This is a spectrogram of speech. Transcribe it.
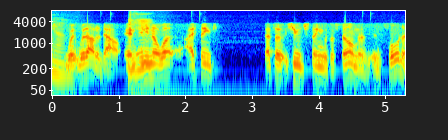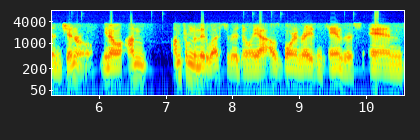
Yeah. without a doubt. And and you know what? I think that's a huge thing with the film is in Florida in general. You know, I'm I'm from the Midwest originally. I I was born and raised in Kansas, and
